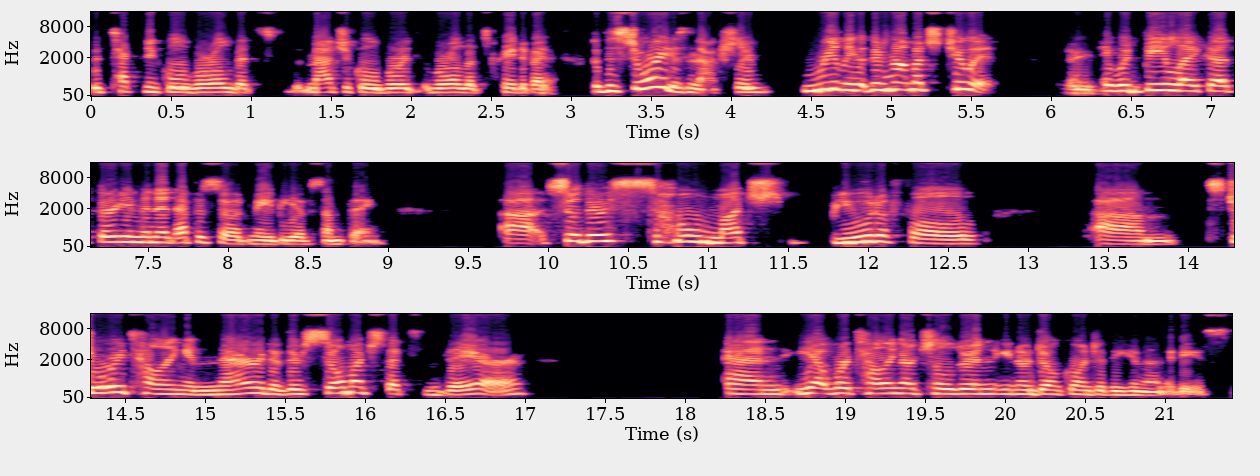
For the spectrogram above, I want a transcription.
the technical world that's the magical world, world that's created by, but the story doesn't actually really. There's not much to it. It would be like a 30 minute episode maybe of something. Uh, so there's so much beautiful um, storytelling and narrative. There's so much that's there. And yet we're telling our children, you know, don't go into the humanities,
